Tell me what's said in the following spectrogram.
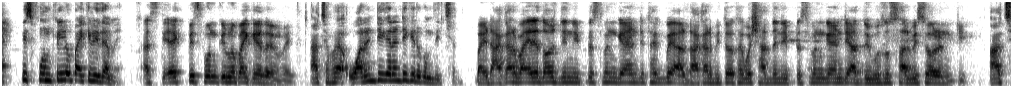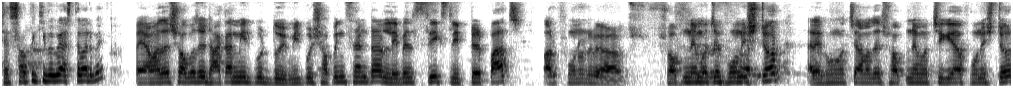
এক পিস ফোন কিনলেও পাইকারি দামে? আজকে এক পিস ফোন কিলো পাইকারি দামে ভাই। আচ্ছা ভাই ওয়ারেন্টি গ্যারান্টি কীরকম দিচ্ছেন? ভাই ঢাকার বাইরে দশ দিন রিপ্লেসমেন্ট গ্যারান্টি থাকবে আর ঢাকার ভিতরে থাকবে সাত দিন রিপ্লেসমেন্ট গ্যারান্টি আর দুই বছর সার্ভিস ওয়ারেন্টি আচ্ছা শপে কীভাবে আসতে পারবে? ভাই আমাদের সব হচ্ছে ঢাকা মিরপুর দুই Mirpur shopping centre level six লিফটের পাঁচ আর ফোনের শপ নেম হচ্ছে ফোন স্টোর আর এবং হচ্ছে আমাদের শপ নেম হচ্ছে গিয়া ফোন স্টোর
